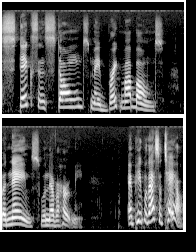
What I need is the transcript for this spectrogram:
Sticks and stones may break my bones, but names will never hurt me. And people, that's a tale.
